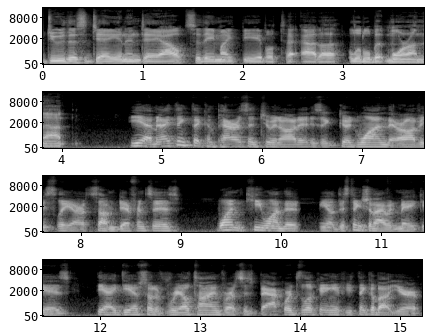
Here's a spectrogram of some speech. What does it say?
do this day in and day out, so they might be able to add a, little bit more on that. Yeah, I mean, I think the comparison to an audit is a good one. There obviously are some differences. One key one that, you know, distinction I would make is the idea of sort of real time versus backwards looking. If you think about your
